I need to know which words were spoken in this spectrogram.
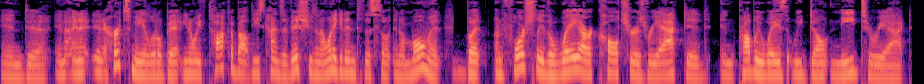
And, uh, and, and it, it hurts me a little bit. You know, we talk about these kinds of issues and I want to get into this in a moment, but unfortunately the way our culture has reacted in probably ways that we don't need to react,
